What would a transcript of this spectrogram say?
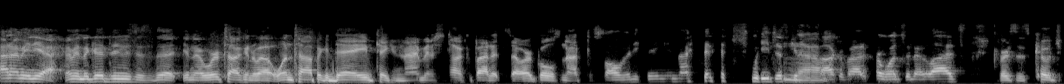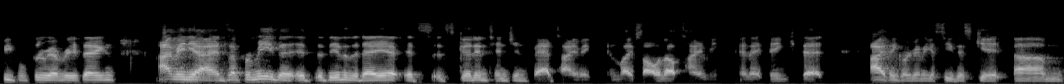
And I mean, yeah, I mean, the good news is that, you know, we're talking about one topic a day, taking nine minutes to talk about it. So our goal is not to solve anything in nine minutes. We just get no. to talk about it for once in our lives versus coach people through everything. I mean, yeah. And so for me, the, it, at the end of the day, it's, it's good intention, bad timing and life's all about timing. And I think that, I think we're going to see this get, um,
